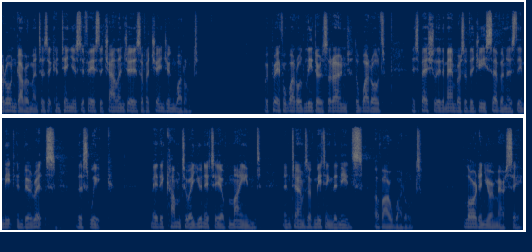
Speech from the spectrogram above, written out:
our own government as it continues to face the challenges of a changing world. We pray for world leaders around the world especially the members of the G7 as they meet in Biarritz this week. May they come to a unity of mind in terms of meeting the needs of our world. Lord, in your mercy,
